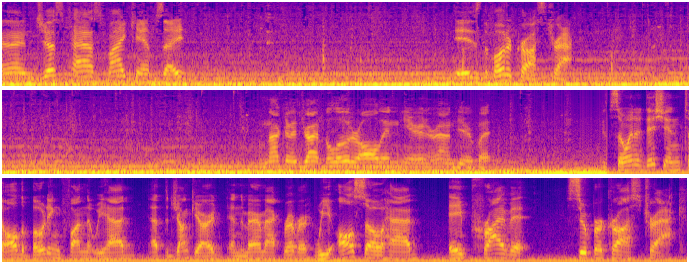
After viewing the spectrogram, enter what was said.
And then just past my campsite is the motocross track. I'm not gonna drive the loader all in here and around here, but. So, in addition to all the boating fun that we had at the junkyard and the Merrimack River, we also had a private supercross track.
